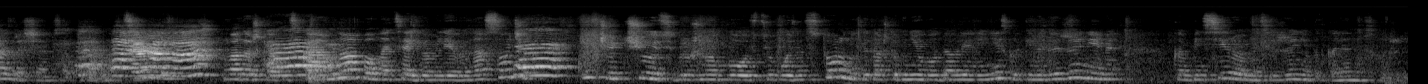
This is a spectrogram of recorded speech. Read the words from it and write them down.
Возвращаемся обратно. Ладошки опускаем на пол, натягиваем левый носочек и чуть-чуть брюшную полость уводим в сторону, для того, чтобы не было давления несколькими движениями, компенсируем натяжение подколенного сухожилия.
